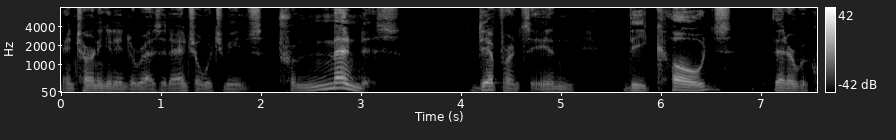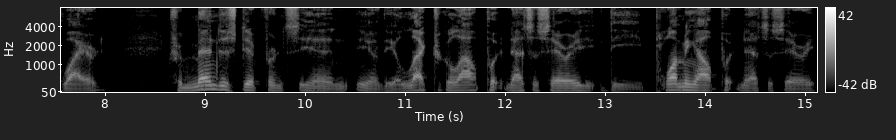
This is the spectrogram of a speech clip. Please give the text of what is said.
and turning it into residential, which means tremendous difference in the codes that are required. Tremendous difference in you know the electrical output necessary, the plumbing output necessary.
